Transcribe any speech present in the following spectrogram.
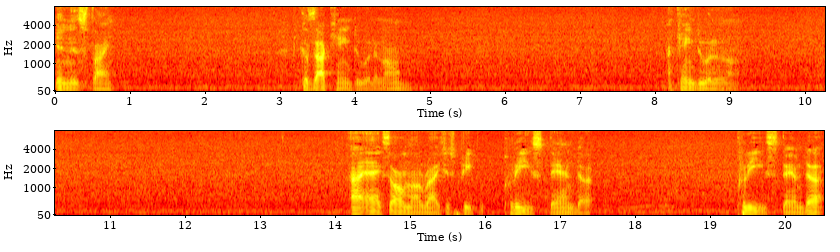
in this fight because I can't do it alone. I can't do it alone. I ask all my righteous people, please stand up. Please stand up.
